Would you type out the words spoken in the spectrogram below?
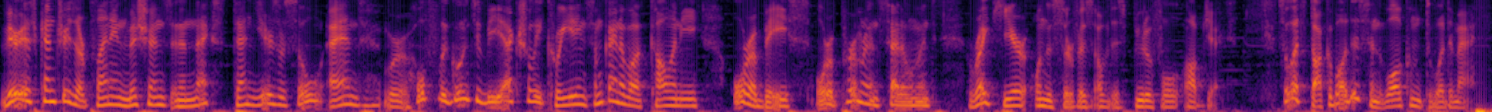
Various countries are planning missions in the next 10 years or so, and we're hopefully going to be actually creating some kind of a colony or a base or a permanent settlement right here on the surface of this beautiful object. So let's talk about this and welcome to What Da Math.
